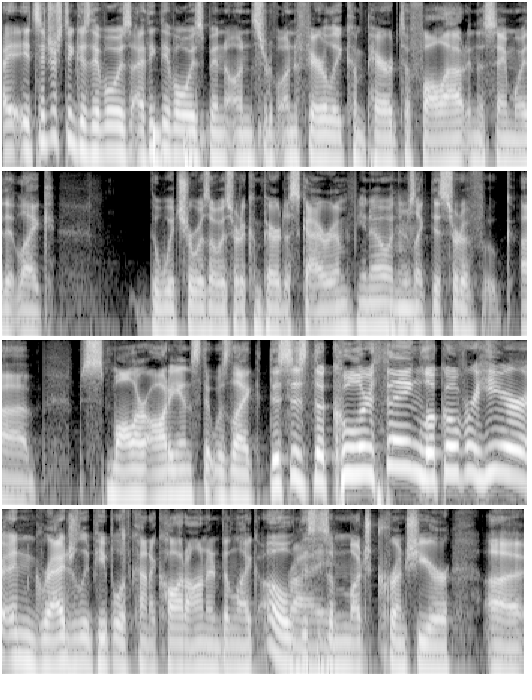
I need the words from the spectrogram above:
it's interesting because they've always I think they've always been un, sort of unfairly compared to Fallout in the same way that like The Witcher was always sort of compared to Skyrim, you know, and there's like this sort of uh, smaller audience that was like, "This is the cooler thing. Look over here," and gradually people have kind of caught on and been like, "Oh, this is a much crunchier, uh,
